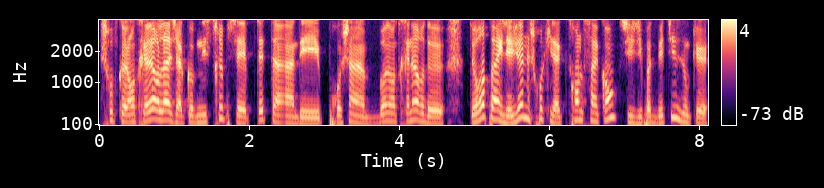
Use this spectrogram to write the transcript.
je trouve que l'entraîneur là, Jacob Nistrup, c'est peut-être un des prochains bons entraîneurs d'Europe. hein. Il est jeune, je crois qu'il a 35 ans, si je dis pas de bêtises. Donc, euh,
